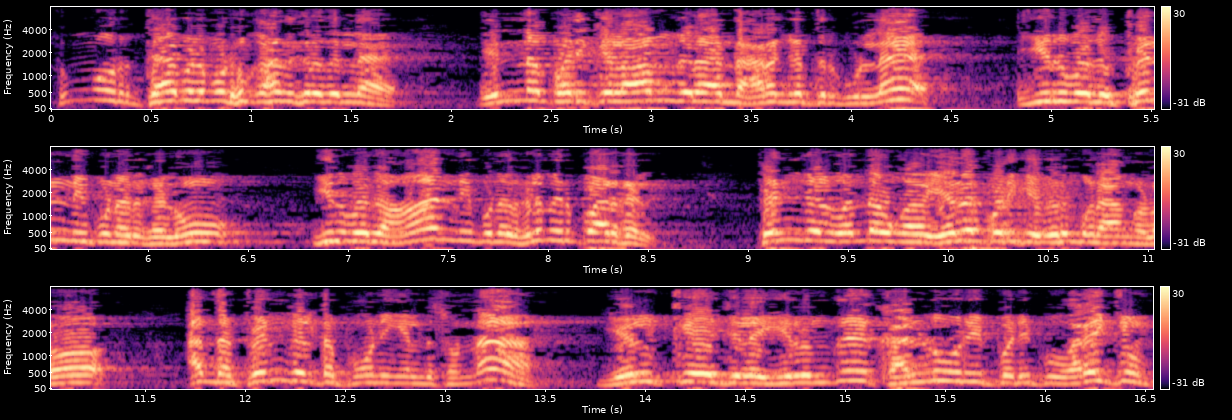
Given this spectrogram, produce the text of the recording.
சும்மா ஒரு டேபிள் மட்டும் உட்கார்ந்துக்கிறது இல்ல. என்ன படிக்கலாம்ங்கிற அந்த அரங்கத்திற்குள்ள இருபது பெண் நிபுணர்களும் இருபது ஆண் நிபுணர்களும் இருப்பார்கள். பெண்கள் வந்து அவங்க எதை படிக்க விரும்புறாங்களோ அந்த பெண்கள்கிட்ட போனீங்கன்னு சொன்னா எல்கேஜில இருந்து கல்லூரி படிப்பு வரைக்கும்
